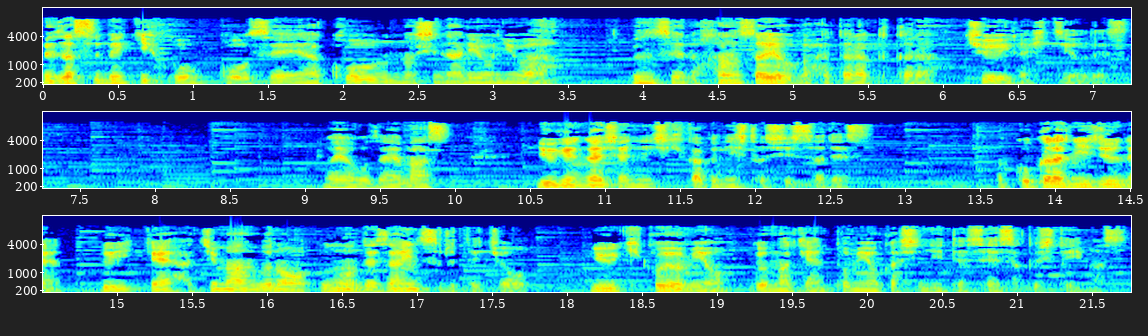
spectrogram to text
目指すべき方向性や幸運のシナリオには、運勢の反作用が働くから注意が必要です。おはようございます。有限会社認識確認士としっさです。ここから20年、累計8万部の運をデザインする手帳、有機暦を群馬県富岡市にて制作しています。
